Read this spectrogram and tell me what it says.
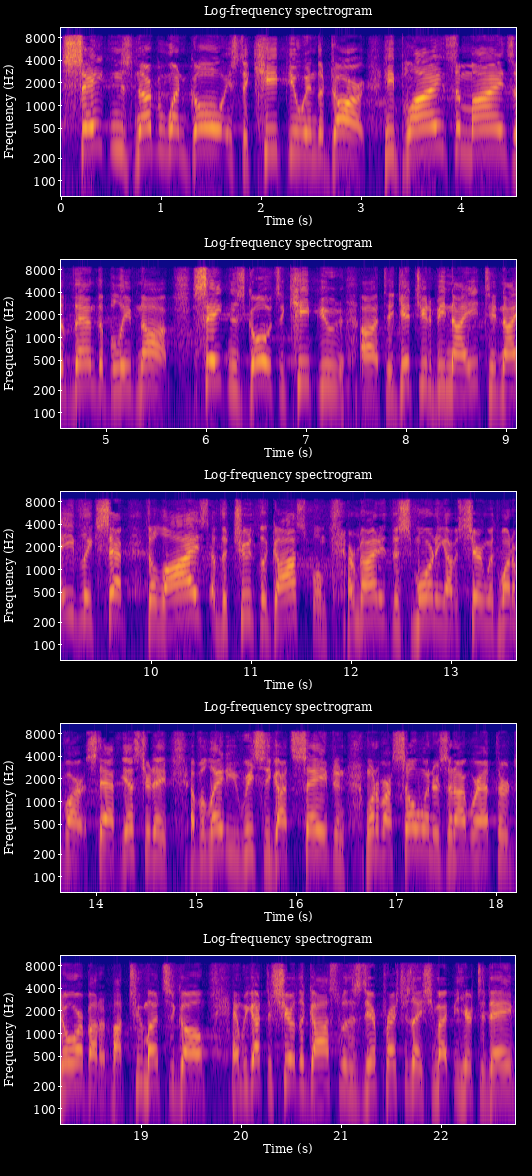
Satan's number one goal is to keep you in the dark. He blinds the minds of them that believe not. Satan's goal is to keep you, uh, to get you to be naive, to naively accept the lies of the truth of the gospel. I'm reminded this morning, I was sharing with one of our staff yesterday of a lady who recently got saved, and one of our soul winners and I were at their door about, about two months ago, and we got to share the gospel with this dear precious lady. She might be here today.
